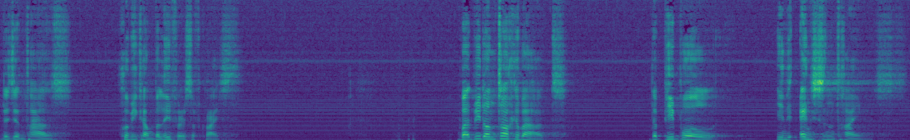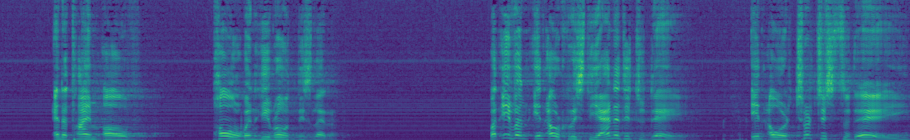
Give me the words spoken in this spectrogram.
the Gentiles who become believers of Christ? But we don't talk about the people in the ancient times and the time of Paul when he wrote this letter. But even in our Christianity today, in our churches today,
